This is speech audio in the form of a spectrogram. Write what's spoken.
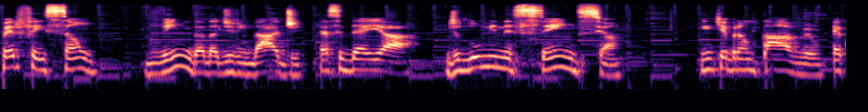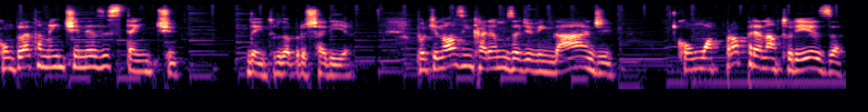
perfeição vinda da divindade, essa ideia de luminescência inquebrantável, é completamente inexistente dentro da bruxaria. Porque nós encaramos a divindade como a própria natureza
